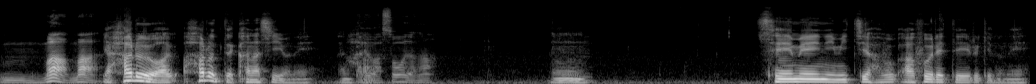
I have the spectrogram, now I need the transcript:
うん、まあまいや春は春って悲しいよね。春はそうだな。うん生命に満ちあふれているけどね。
